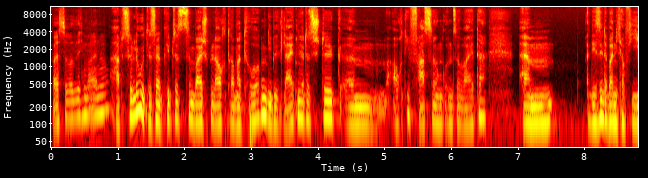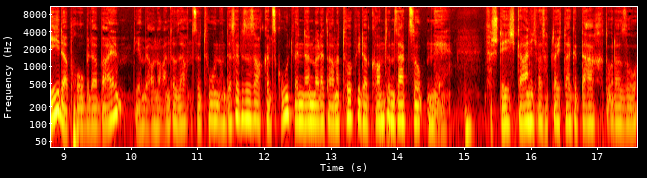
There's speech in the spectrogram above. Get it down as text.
Weißt du, was ich meine? Absolut. Deshalb gibt es zum Beispiel auch Dramaturgen, die begleiten ja das Stück, ähm, auch die Fassung und so weiter. Ähm, die sind aber nicht auf jeder Probe dabei. Die haben ja auch noch andere Sachen zu tun. Und deshalb ist es auch ganz gut, wenn dann mal der Dramaturg wieder kommt und sagt so, nee, verstehe ich gar nicht, was habt ihr euch da gedacht oder so.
